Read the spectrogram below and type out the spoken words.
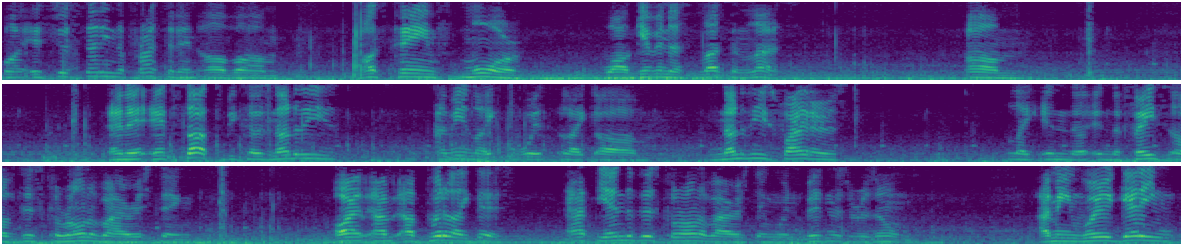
but it's just setting the precedent of um, us paying more while giving us less and less. Um, and it, it sucks because none of these, I mean, like with like um, none of these fighters like in the in the face of this coronavirus thing, or I, I, I put it like this: at the end of this coronavirus thing, when business resumes, I mean, we're getting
